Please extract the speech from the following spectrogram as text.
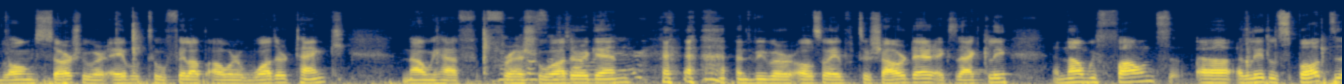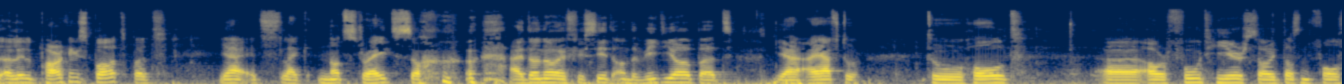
long search, we were able to fill up our water tank now we have fresh water again and we were also able to shower there exactly and now we found uh, a little spot a little parking spot but yeah it's like not straight so i don't know if you see it on the video but yeah i have to to hold uh, our food here so it doesn't fall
